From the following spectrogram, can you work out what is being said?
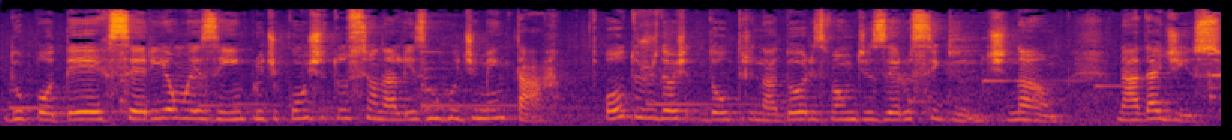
do poder seriam um exemplo de constitucionalismo rudimentar. Outros doutrinadores vão dizer o seguinte: não, nada disso.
